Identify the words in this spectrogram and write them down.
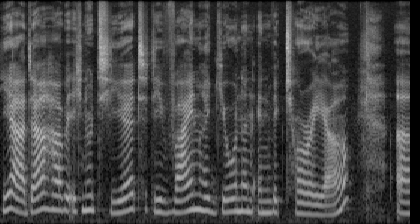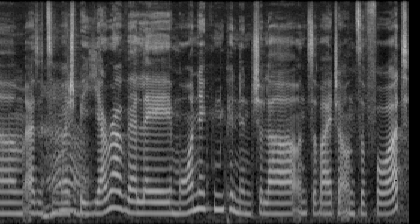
Ja, da habe ich notiert die Weinregionen in Victoria. Ähm, also ah. zum Beispiel Yarra Valley, Mornington Peninsula und so weiter und so fort.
